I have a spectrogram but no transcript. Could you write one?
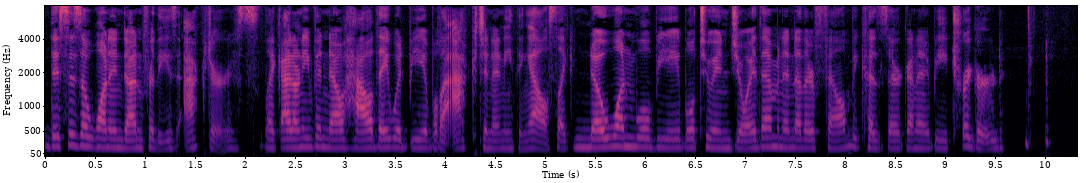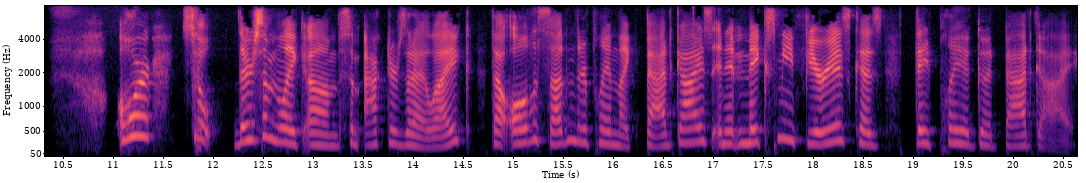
this is a one and done for these actors. Like I don't even know how they would be able to act in anything else. Like no one will be able to enjoy them in another film because they're going to be triggered. Or so there's some like um some actors that I like that all of a sudden they're playing like bad guys and it makes me furious cuz they play a good bad guy.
